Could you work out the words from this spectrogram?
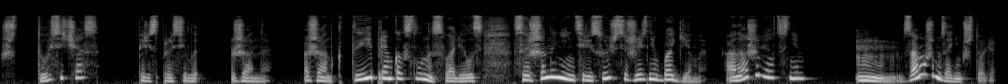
«Что сейчас?» переспросила Жанна. «Жанк, ты прям как с луны свалилась. Совершенно не интересуешься жизнью богемы. Она живет с ним. М -м, замужем за ним, что ли?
